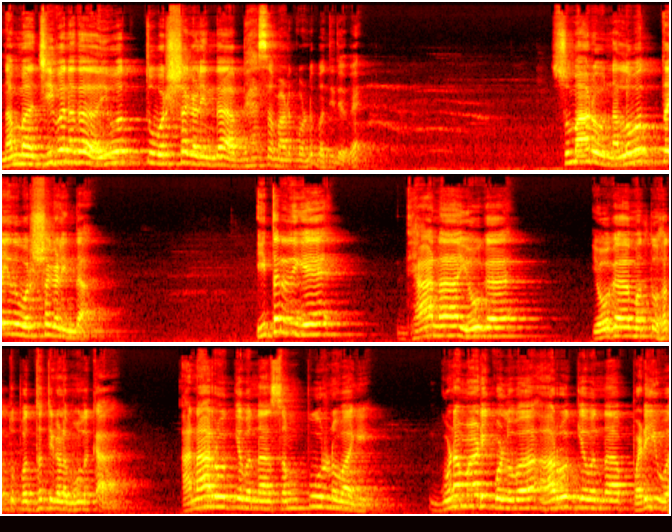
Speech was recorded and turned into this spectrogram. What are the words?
ನಮ್ಮ ಜೀವನದ ಐವತ್ತು ವರ್ಷಗಳಿಂದ ಅಭ್ಯಾಸ ಮಾಡಿಕೊಂಡು ಬಂದಿದ್ದೇವೆ. ಸುಮಾರು ನಲವತ್ತೈದು ವರ್ಷಗಳಿಂದ ಇತರರಿಗೆ ಧ್ಯಾನ, ಯೋಗ ಯೋಗ ಮತ್ತು ಹತ್ತು ಪದ್ಧತಿಗಳ ಮೂಲಕ ಅನಾರೋಗ್ಯವನ್ನು ಸಂಪೂರ್ಣವಾಗಿ ಗುಣ ಮಾಡಿಕೊಳ್ಳುವ ಆರೋಗ್ಯವನ್ನು ಪಡೆಯುವ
